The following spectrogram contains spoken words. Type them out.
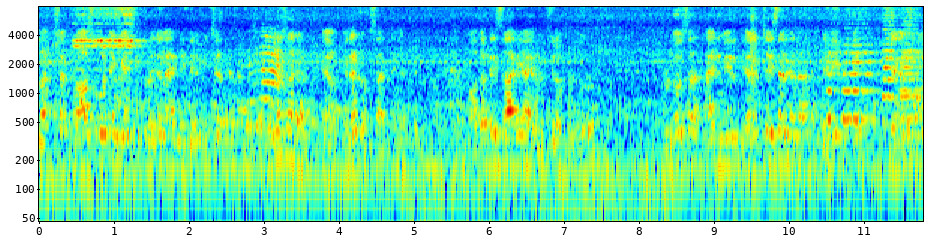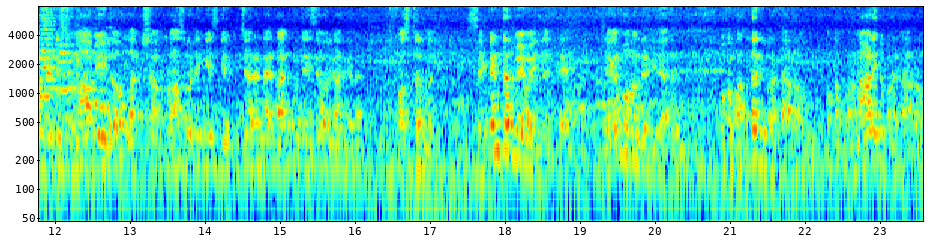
లక్ష క్రాస్ ఓటింగ్ వేసి ప్రజలు ఆయన్ని గెలిపించారు కదా. వినండి ఒకసారి నేను చెప్పేది. మొదటిసారి ఆయన వచ్చినప్పుడు రెండోసారి ఆయన మీరు ఎలక్ట్ చేశారు కదా జగన్మోహన్ రెడ్డి సునామీలో లక్ష క్రాస్ ఓటింగ్ కేసు గెలిపించారంటే ఆయన రాకపోతే వేసేవారు కాదు కదా ఫస్ట్ టర్మ్ అది. సెకండ్ టర్మ్ ఏమైందంటే జగన్మోహన్ రెడ్డి గారు ఒక పద్ధతి ప్రకారం ఒక ప్రణాళిక ప్రకారం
